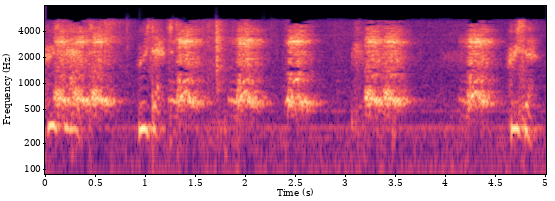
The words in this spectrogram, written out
Who's that? Who's that? Who's that?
